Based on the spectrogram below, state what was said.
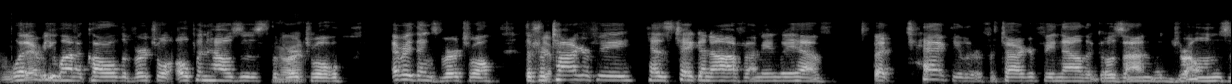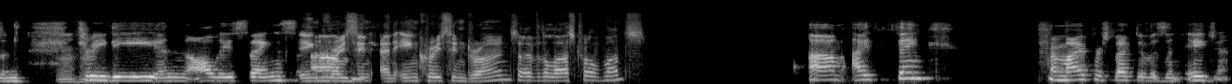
whatever you want to call the virtual open houses, the right. virtual everything's virtual. The photography yep. has taken off. I mean, we have spectacular photography now that goes on with drones and mm-hmm. 3D and all these things. Increasing um, an increase in drones over the last 12 months? Um, I think, from my perspective as an agent,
